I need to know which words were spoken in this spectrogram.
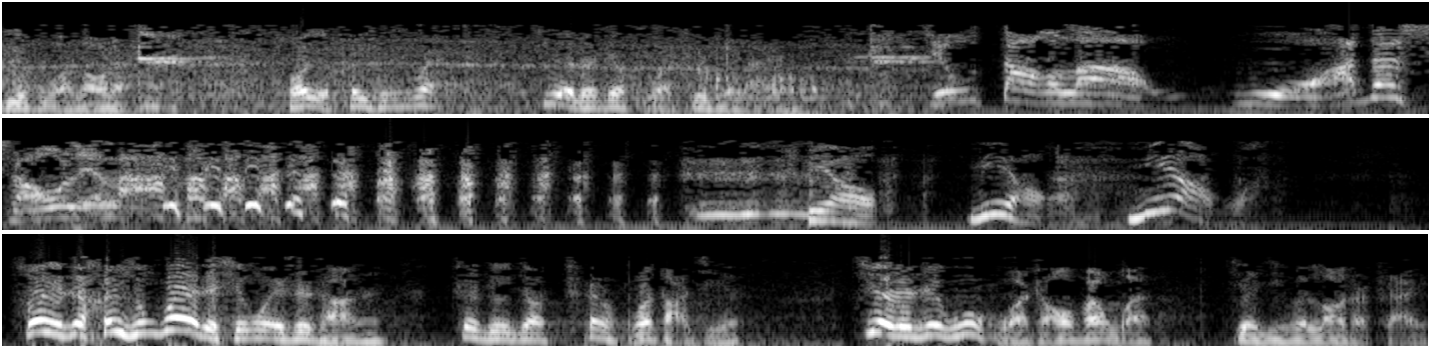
机会我捞两个，所以黑熊怪借着这火势就来了。就到了我的手里啦！妙妙妙啊！所以这黑熊怪的行为是啥呢？这就叫趁火打劫，借着这股火着，反正我借机会捞点便宜。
